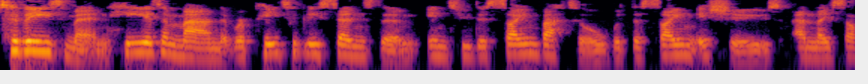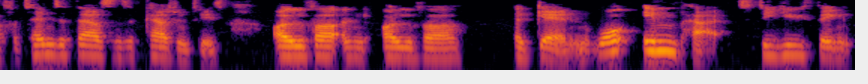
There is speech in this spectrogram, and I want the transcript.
to these men, he is a man that repeatedly sends them into the same battle with the same issues, and they suffer tens of thousands of casualties over and over again. What impact do you think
